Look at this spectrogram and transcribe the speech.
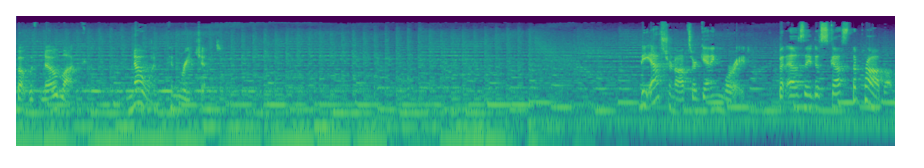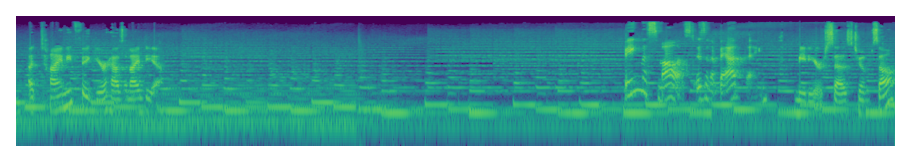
but with no luck. No one can reach it. The astronauts are getting worried, but as they discuss the problem, a tiny figure has an idea. Smallest isn't a bad thing. Meteor says to himself.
